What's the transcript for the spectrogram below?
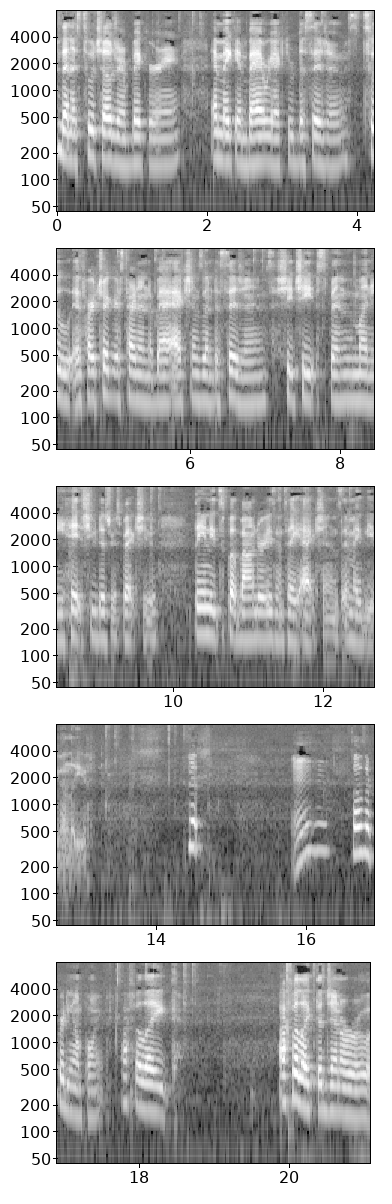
Then it's two children bickering and making bad reactive decisions. Two, if her triggers turn into bad actions and decisions, she cheats, spends money, hits you, disrespects you, then you need to put boundaries and take actions and maybe even leave. Yep. Mm-hmm. Those are pretty on point. I feel like I feel like the general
